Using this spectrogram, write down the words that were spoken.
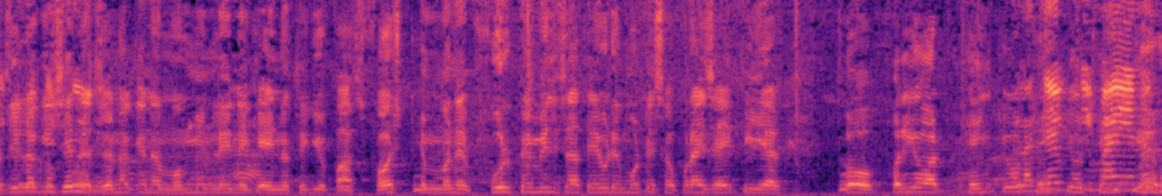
હજી લગી છે ને જનક એના મમ્મીને લઈને ક્યાંય નથી ગયો. પાસ ફર્સ્ટ ટાઈમ મને ફૂલ ફેમિલી સાથે એવડી મોટી સરપ્રાઈઝ આપી યાર. તો ફરીવાર thank you thank you Devki માએ થેન્ક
